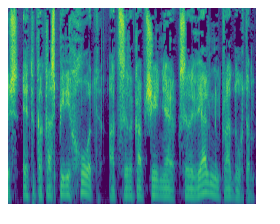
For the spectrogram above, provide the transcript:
есть это как раз переход от сырокопчения к сыровяленым продуктам.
